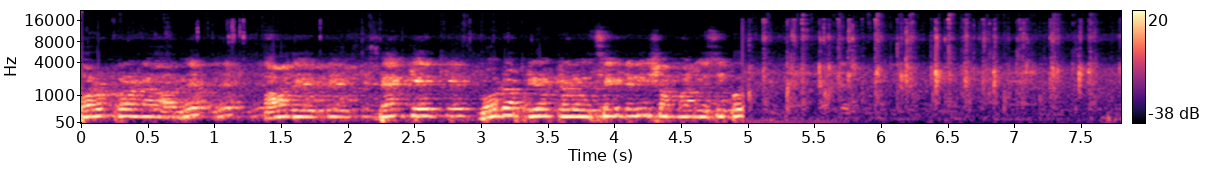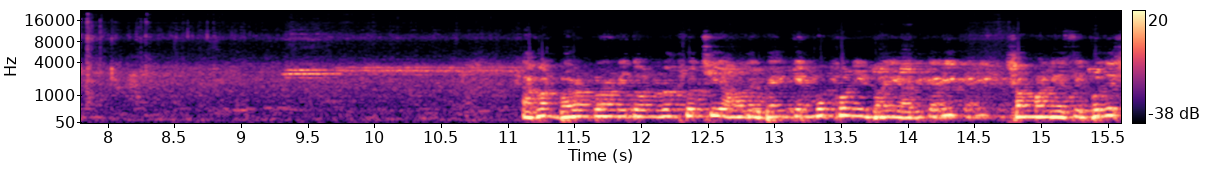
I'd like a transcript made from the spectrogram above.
বরণ করে নেওয়া হবে। আমাদের ব্যাংকের বোর্ড অফ ডিরেক্টরের সেক্রেটারি সম্মানীয় এখন বরণ করে নিতে অনুরোধ করছি আমাদের ব্যাংকের মুখ্য নির্বাহী আধিকারিক, সম্মানীয় শ্রী প্রদেশ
